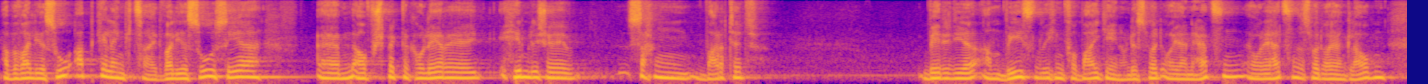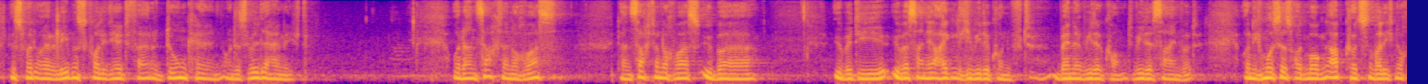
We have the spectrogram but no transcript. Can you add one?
Aber weil ihr so abgelenkt seid, weil ihr so sehr ähm, auf spektakuläre himmlische Sachen wartet, werdet ihr am Wesentlichen vorbeigehen. Und das wird euren Herzen, eure Herzen, das wird euren Glauben, das wird eure Lebensqualität verdunkeln. Und das will der Herr nicht. Und dann sagt er noch was. Dann sagt er noch was über, über, die, über seine eigentliche Wiederkunft, wenn er wiederkommt, wie das sein wird. Und ich muss das heute Morgen abkürzen, weil ich noch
